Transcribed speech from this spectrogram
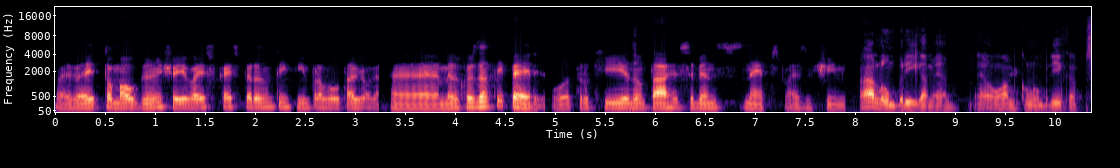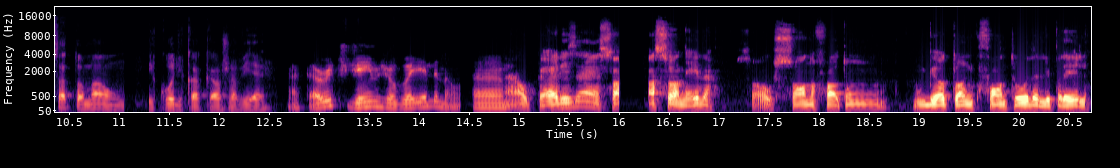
vai, vai tomar o gancho aí vai ficar esperando um tempinho pra voltar a jogar. É, mesma coisa do Ante Pérez, outro que não tá recebendo esses snaps mais no time. Ah, lombriga mesmo. É um homem com lombriga. Precisa tomar um licor de cacau Xavier. Até o Rich James jogou e ele não. Ah, Ah, o Pérez é só uma soneira, só o sono, falta um, um biotônico fontura ali pra ele.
